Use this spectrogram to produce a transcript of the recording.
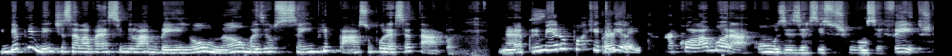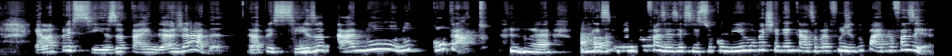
Independente se ela vai assimilar bem ou não, mas eu sempre passo por essa etapa. Né? Primeiro, porque criança, para colaborar com os exercícios que vão ser feitos, ela precisa estar tá engajada. Ela precisa estar tá no, no, contrato, né? Porque uhum. senão para fazer exercício comigo, vai chegar em casa, vai fugir do pai para fazer.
